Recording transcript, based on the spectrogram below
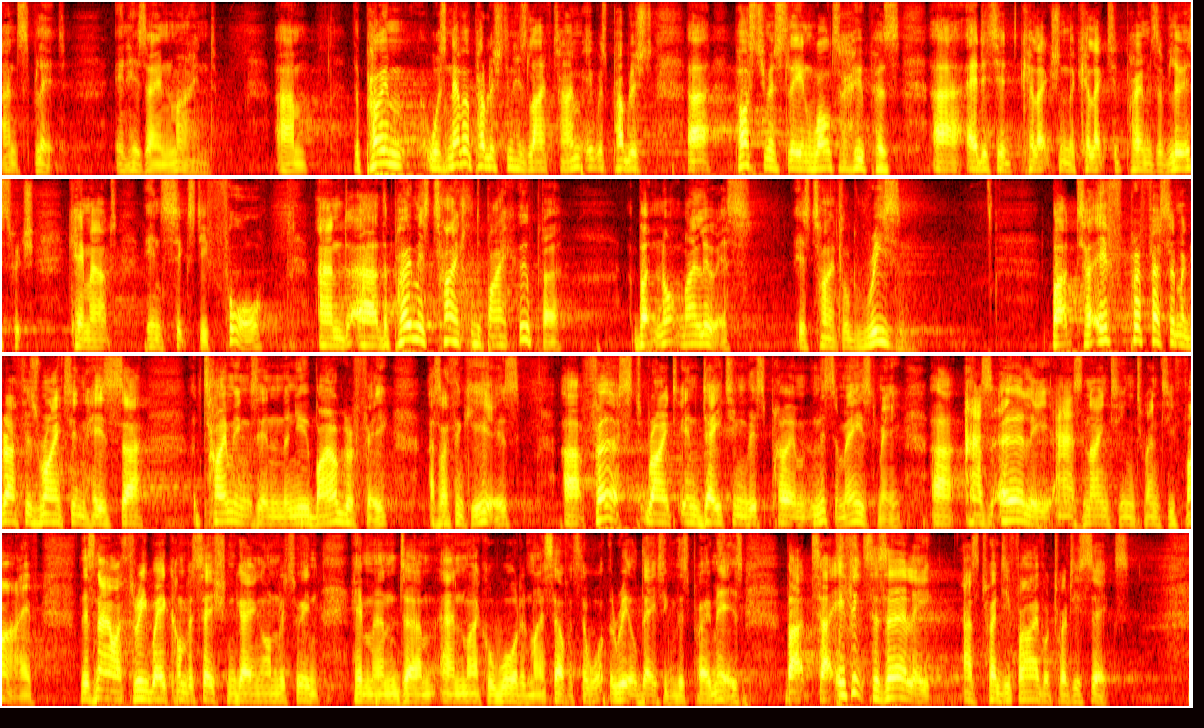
and split in his own mind. Um, the poem was never published in his lifetime. It was published uh, posthumously in Walter Hooper's uh, edited collection, The Collected Poems of Lewis, which came out in 64. And uh, the poem is titled by Hooper, but not by Lewis, is titled Reason. But uh, if Professor McGrath is right in his uh, timings in the new biography, as I think he is, uh, first right in dating this poem, and this amazed me, uh, as early as 1925. There's now a three way conversation going on between him and, um, and Michael Ward and myself as to what the real dating of this poem is. But uh, if it's as early as 25 or 26,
